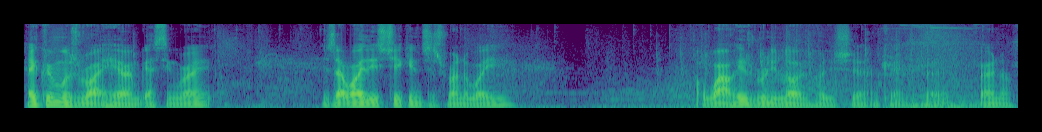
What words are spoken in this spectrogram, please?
Hecarim was right here, I'm guessing, right? Is that why these chickens just ran away? Oh wow, he's really low. Holy shit. Okay, fair, fair enough.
